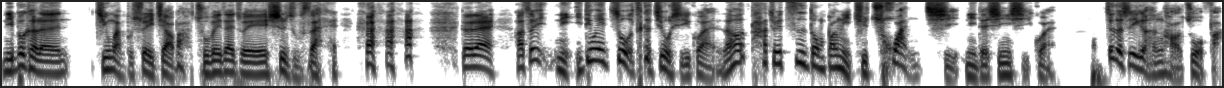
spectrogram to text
你不可能今晚不睡觉吧？除非在追世足赛，对不对？好，所以你一定会做这个旧习惯，然后它就会自动帮你去串起你的新习惯。这个是一个很好的做法。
